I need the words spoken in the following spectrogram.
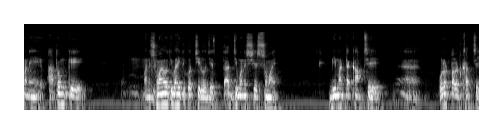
মানে আতঙ্কে মানে সময় অতিবাহিত করছিল যে তার জীবনের শেষ সময় বিমানটা কাঁপছে ওলট পালট খাচ্ছে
